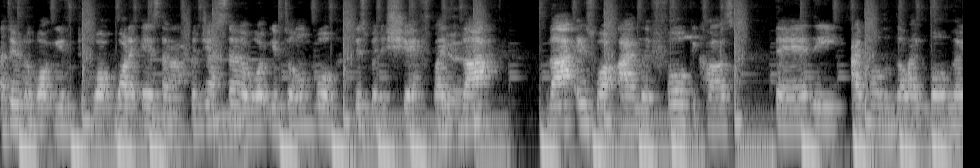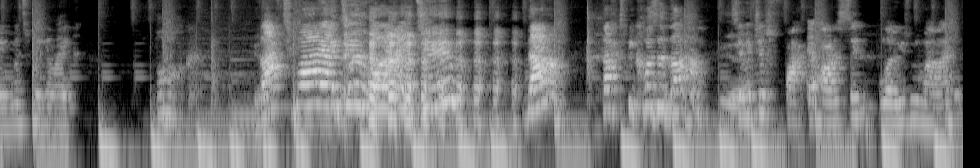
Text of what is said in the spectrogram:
I don't know what you've what what it is that happened yesterday or what you've done, but there's been a shift. Like Yeah. that that is what I live for because they're the I call them the light bulb moments where you're like, fuck. Yeah. That's why I do what I do. That that's because of that. So it just fa- it honestly blows my mind. It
